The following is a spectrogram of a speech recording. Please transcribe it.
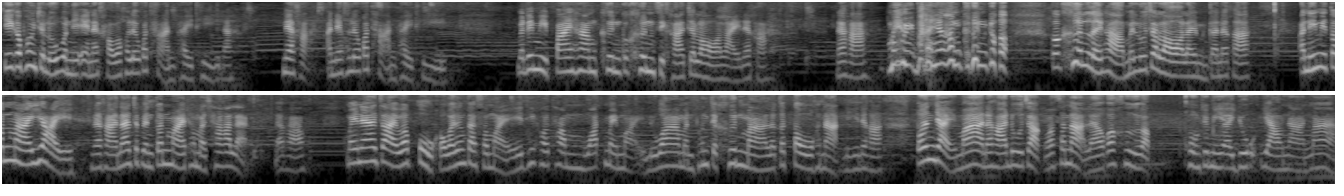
กี้ก็เพิ่งจะรู้วันนี้เองนะคะว่าเขาเรียกว่าฐานไพทีนะเนี่ยค่ะ อันนี้เขาเรียกว่าฐานไพที ไม่ได้มีป้ายห้ามขึ้นก็ขึ้นสิคะจะรออะไรนะคะนะคะ ไม่มีป้ายห้ามขึ้นก็ก็ขึ้นเลยค่ะ ไม่รู้จะรออะไรเหมือนกันนะคะ อันนี้มีต้นไม้ใหญ่นะคะ น่าจะเป็นต้นไม้ธรรมชาติแหละนะคะ ไม่แน่ใจว่าปลูกเอาไว้ตั้งแต่สมัยที่เขาทำวัดใหม่ ๆ หรือว่ามันเพิ่งจะขึ้นมาแล้วก็โตขนาดนี้นะคะ ต้นใหญ่มากนะคะ ดูจากลักษณะแล้วก็คือแบบ คงจะมีอายุยาวนานมาก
